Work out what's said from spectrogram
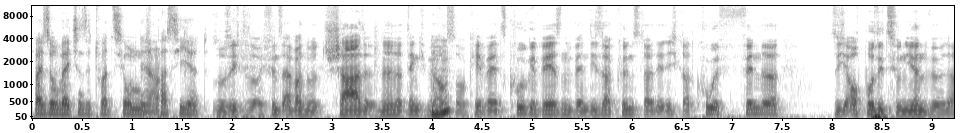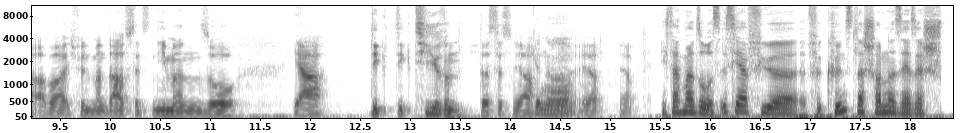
bei so welchen Situationen nicht Ja. passiert. So sehe ich das auch. Ich finde es einfach nur schade. Ne? Da denke ich mir Mhm. auch so, okay, wäre jetzt cool gewesen, wenn dieser Künstler, den ich gerade cool finde, sich auch positionieren würde. Aber ich finde, man darf es jetzt niemanden so, ja, dik diktieren. Das ist, ja. Genau. Äh, ja, ja. Ich sag mal so, es ist ja für, für Künstler schon eine sehr, sehr spannende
